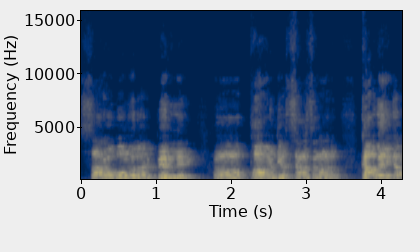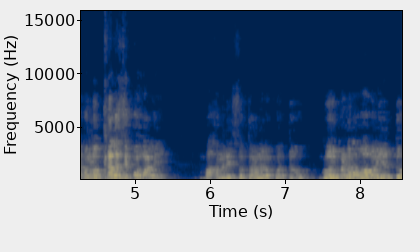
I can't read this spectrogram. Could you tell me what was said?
సార్వభౌముల వారి పేరు లేని ఆ పాండ్య శాసనాలు కావేరి గర్భంలో కలసిపోవాలి. బహమనీ సుల్తానుల పొత్తు గోల్కొండ నవాబుల ఎత్తు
